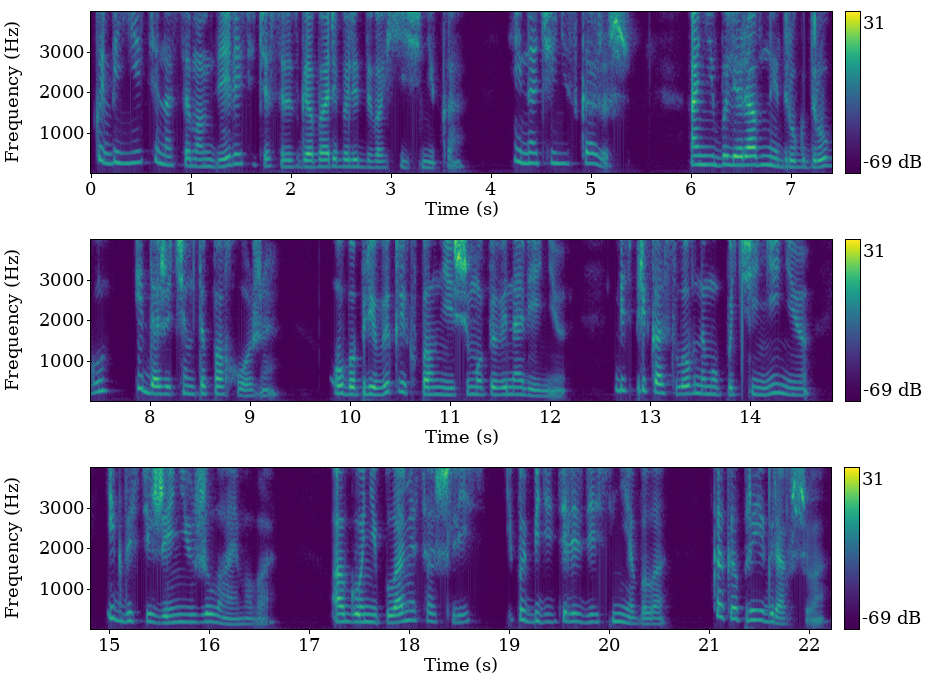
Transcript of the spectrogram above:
В кабинете на самом деле сейчас разговаривали два хищника. Иначе не скажешь. Они были равны друг другу и даже чем-то похожи. Оба привыкли к полнейшему повиновению, беспрекословному подчинению и к достижению желаемого. Огонь и пламя сошлись, и победителя здесь не было, как и проигравшего.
